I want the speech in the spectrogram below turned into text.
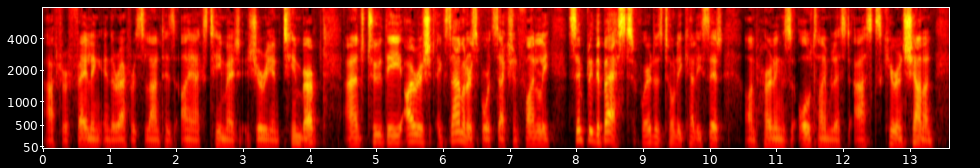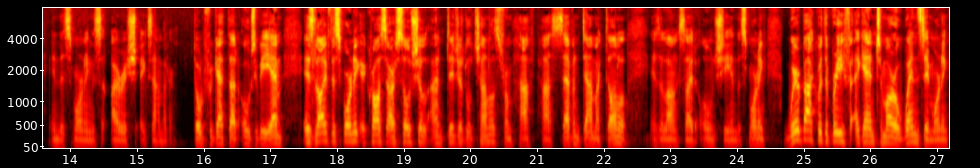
after failing in their efforts to land his Ajax teammate Jurrien Timber. And to the Irish Examiner sports section, finally, simply the best. Where does Tony Kelly sit on hurling's all time list? asks Kieran Shannon in this morning's Irish Examiner. Don't forget that OTB AM is live this morning across our social and digital channels from half past seven. Dan McDonald is alongside Eoin Sheahan this morning. We're back with the brief again tomorrow, Wednesday morning.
